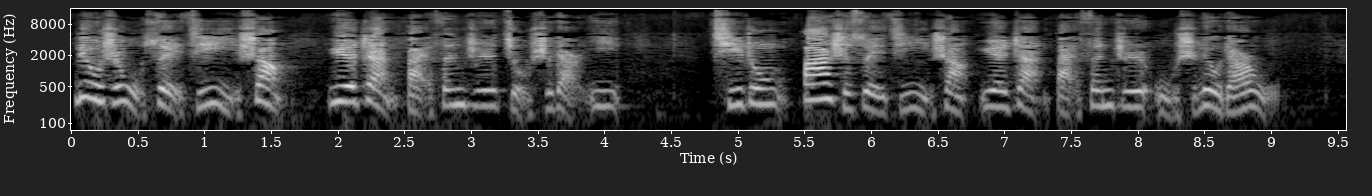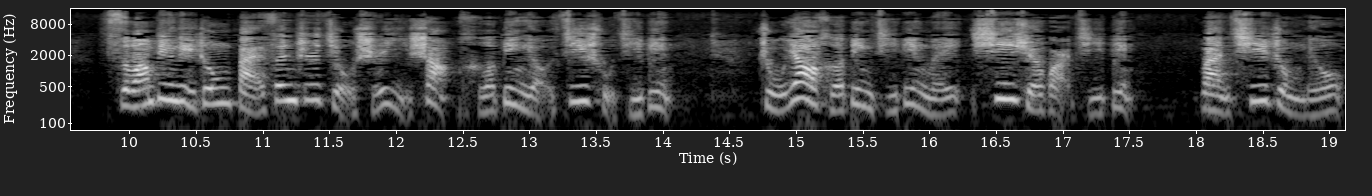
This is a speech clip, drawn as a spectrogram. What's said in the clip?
六十五岁及以上约占百分之九十点一，其中八十岁及以上约占百分之五十六点五。死亡病例中百分之九十以上合并有基础疾病，主要合并疾病为心血管疾病。晚期肿瘤、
